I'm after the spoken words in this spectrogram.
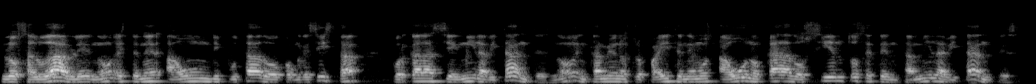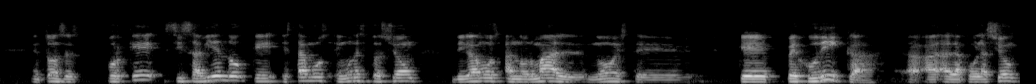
lo saludable, ¿no? Es tener a un diputado o congresista por cada 100 mil habitantes, ¿no? En cambio, en nuestro país tenemos a uno cada 270 mil habitantes. Entonces, ¿por qué si sabiendo que estamos en una situación, digamos, anormal, ¿no? Este, que perjudica a, la población,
